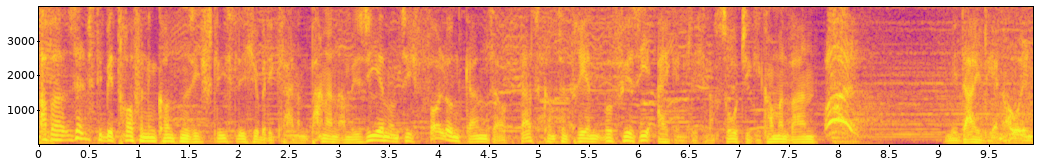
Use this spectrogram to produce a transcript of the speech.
Aber selbst die Betroffenen konnten sich schließlich über die kleinen Pannen amüsieren und sich voll und ganz auf das konzentrieren, wofür sie eigentlich nach Sochi gekommen waren. Medaillen holen.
